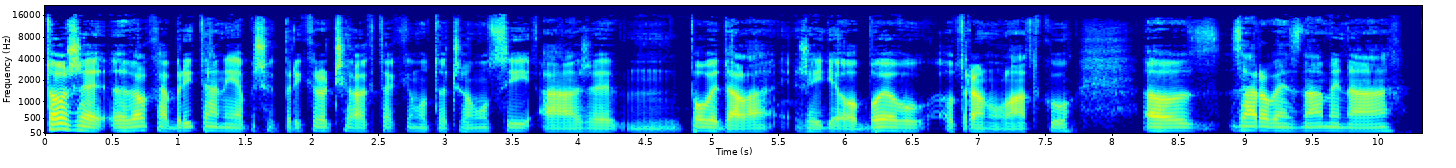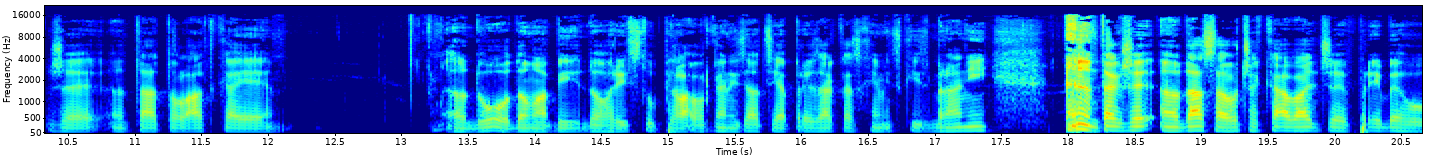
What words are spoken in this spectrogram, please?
To, že Veľká Británia však prikročila k takémuto čomusi a že povedala, že ide o bojovú otravnú látku, zároveň znamená, že táto látka je dôvodom, aby do hry vstúpila organizácia pre zákaz chemických zbraní. Takže dá sa očakávať, že v priebehu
